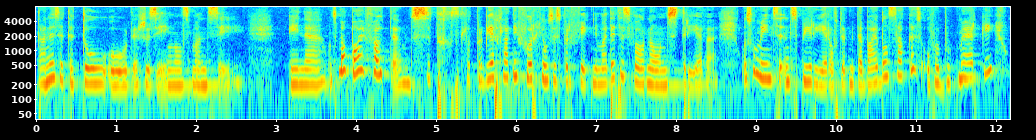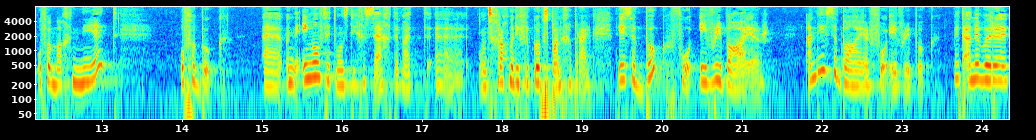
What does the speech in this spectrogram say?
Dan is dit 'n tall order soos die Engelsman sê. En uh, ons maak baie foute. Ons sit probeer glad nie voorgee ons is perfek nie, maar dit is waarna ons streef. Ons wil mense inspireer of dit met 'n Bybelsak is of 'n boekmerkie of 'n magneet of 'n boek. Uh in Engels het ons die gesegde wat uh ons graag met die verkoopspan gebruik. There's a book for every buyer and there's a buyer for every book. Met ander woorde,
